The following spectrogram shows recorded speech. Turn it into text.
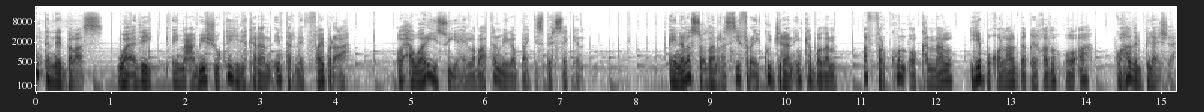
Internet balas waa adeeg ay macaamiishu ka heli karaan internet fiber ah oo xawaarihiisu yahay 20 megabytes per second ayna la socdaan rasiifar ay ku jiraan in ka badan afar kun oo kanaal iyo boqolaal daqiiqado oo ah ku hadal bilaash ah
